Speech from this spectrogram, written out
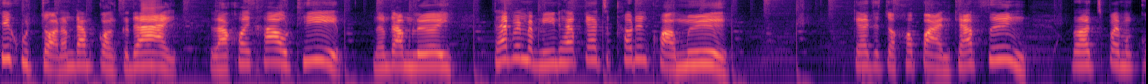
ที่ขุดเจาะน้ำดำก่อนก็ได้ แล้วค่อยเข้าที่น้ำดำเลย ถ้าเป็นแบบนี้นะครับแก้วจะเข้าด้านขวามือ แก้วจะเจาะเข้าไปนะครับ ซึ่งเราจะไปมังก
